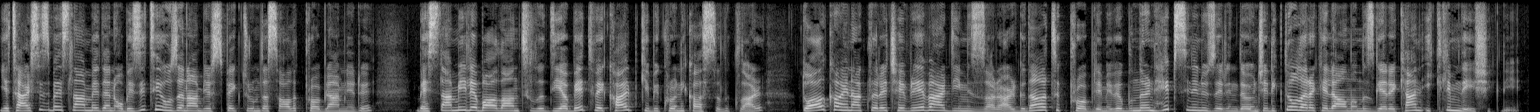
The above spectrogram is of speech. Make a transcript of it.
yetersiz beslenmeden obeziteye uzanan bir spektrumda sağlık problemleri, beslenme ile bağlantılı diyabet ve kalp gibi kronik hastalıklar, doğal kaynaklara çevreye verdiğimiz zarar, gıda atık problemi ve bunların hepsinin üzerinde öncelikli olarak ele almamız gereken iklim değişikliği.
